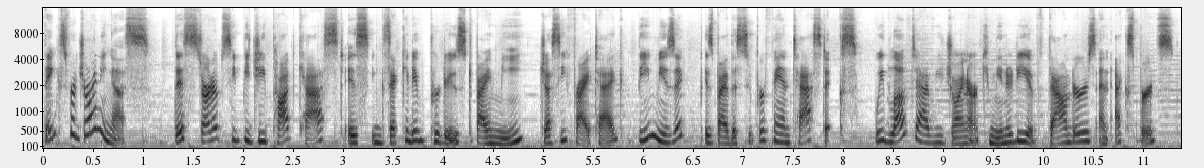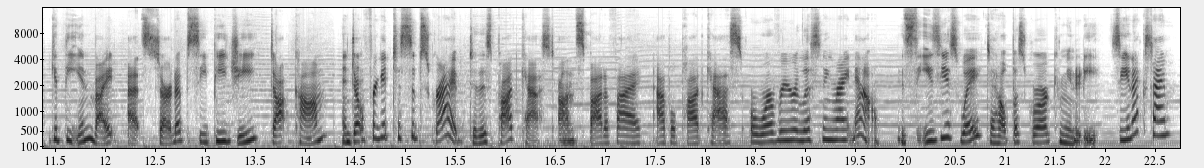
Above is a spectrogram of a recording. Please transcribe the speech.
Thanks for joining us. This Startup CPG podcast is executive produced by me, Jessi Freitag. Theme music is by the Super Fantastics. We'd love to have you join our community of founders and experts. Get the invite at startupcpg.com. And don't forget to subscribe to this podcast on Spotify, Apple Podcasts, or wherever you're listening right now. It's the easiest way to help us grow our community. See you next time.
